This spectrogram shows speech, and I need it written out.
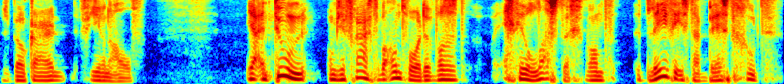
Dus bij elkaar vier en een half. Ja, en toen, om je vraag te beantwoorden, was het echt heel lastig. Want het leven is daar best goed.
